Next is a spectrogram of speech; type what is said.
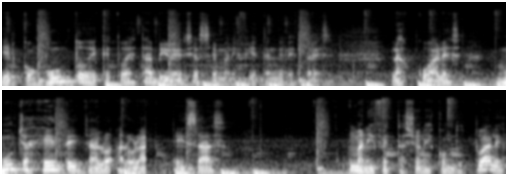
y el conjunto de que todas estas vivencias se manifiesten del estrés, las cuales mucha gente ya a lo largo de esas manifestaciones conductuales.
